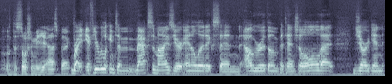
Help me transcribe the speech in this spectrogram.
the social media aspect. right, if you're looking to maximize your analytics and algorithm potential, all that jargon,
